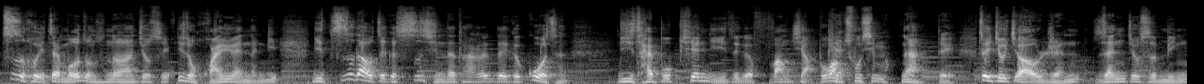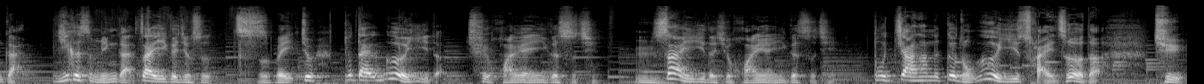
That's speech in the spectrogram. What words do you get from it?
智慧在某种程度上就是一种还原能力，你知道这个事情的它的那个过程，你才不偏离这个方向，不忘初心嘛。那对，这就叫人，人就是敏感，一个是敏感，再一个就是慈悲，就不带恶意的去还原一个事情，嗯，善意的去还原一个事情，不加上的各种恶意揣测的去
